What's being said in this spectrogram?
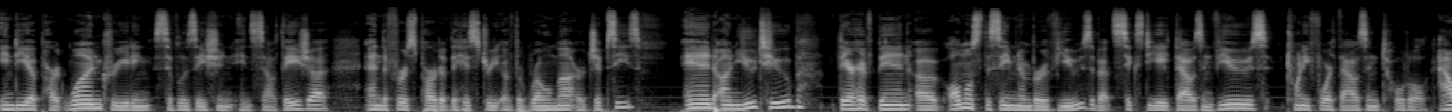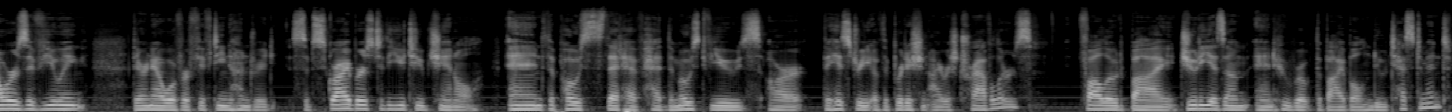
India Part 1, Creating Civilization in South Asia, and the first part of the history of the Roma or Gypsies. And on YouTube, there have been uh, almost the same number of views, about 68,000 views, 24,000 total hours of viewing. There are now over 1,500 subscribers to the YouTube channel. And the posts that have had the most views are the history of the British and Irish travelers, followed by Judaism and who wrote the Bible, New Testament.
